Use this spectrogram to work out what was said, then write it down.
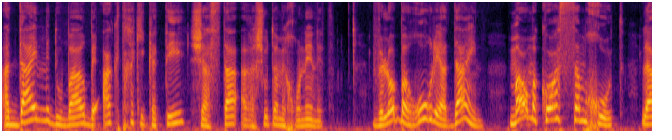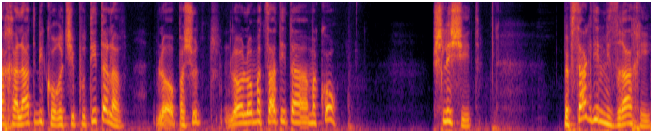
עדיין מדובר באקט חקיקתי שעשתה הרשות המכוננת. ולא ברור לי עדיין מהו מקור הסמכות להחלת ביקורת שיפוטית עליו. לא, פשוט לא, לא מצאתי את המקור. שלישית, בפסק דין מזרחי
